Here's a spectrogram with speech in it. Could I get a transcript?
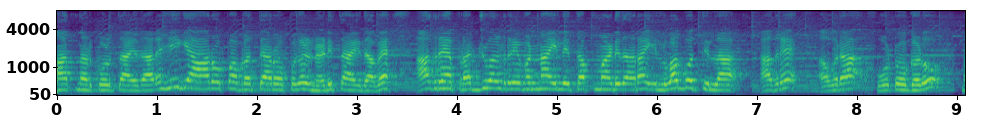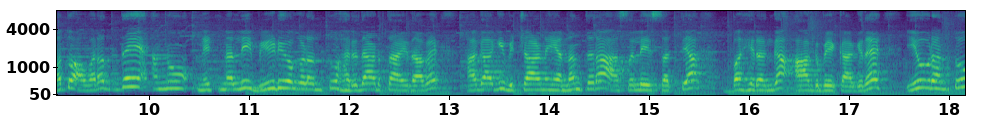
ಮಾತನಾಡ್ಕೊಳ್ತಾ ಇದ್ದಾರೆ. ಹೀಗೆ ಆರೋಪ, ಪ್ರತ್ಯಾರೋಪಗಳು ನಡೀತಾ ಇದ್ದಾವೆ. ಆದರೆ ಪ್ರಜ್ವಲ್ ರೇವಣ್ಣ ಇಲ್ಲಿ ತಪ್ಪು ಮಾಡಿದಾರಾ ಇಲ್ವಾ ಗೊತ್ತಿಲ್ಲ. ಆದರೆ ಅವರ ಫೋಟೋಗಳು ಮತ್ತು ಅವರದ್ದೇ ಅನ್ನೋ ನಿಟ್ಟಿನಲ್ಲಿ ವಿಡಿಯೋಗಳಂತೂ ಹರಿದಾಡ್ತಾ ಇದ್ದಾವೆ ಹಾಗಾಗಿ ವಿಚಾರಣೆಯ ನಂತರ ಅಸಲಿ ಸತ್ಯ ಬಹಿರಂಗ ಆಗಬೇಕಾಗಿದೆ. ಇವರಂತೂ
